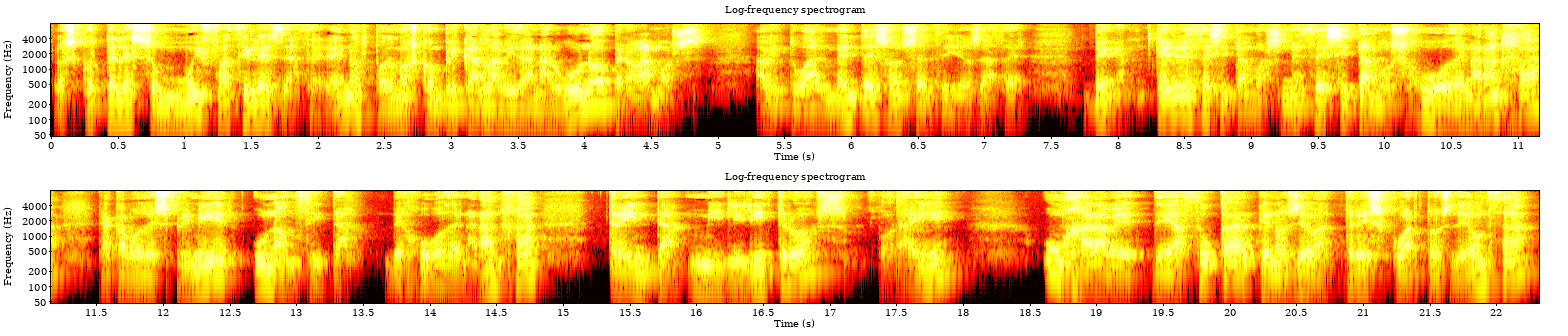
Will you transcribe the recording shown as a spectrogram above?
Los cócteles son muy fáciles de hacer, ¿eh? Nos podemos complicar la vida en alguno, pero vamos, habitualmente son sencillos de hacer. Venga, ¿qué necesitamos? Necesitamos jugo de naranja, que acabo de exprimir, una oncita de jugo de naranja, 30 mililitros, por ahí, un jarabe de azúcar que nos lleva 3 cuartos de onza,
